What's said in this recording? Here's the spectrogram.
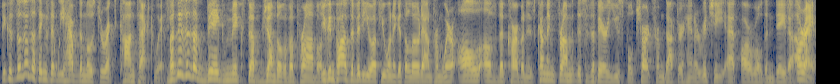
because those are the things that we have the most direct contact with. But this is a big mixed up jumble of a problem. You can pause the video if you want to get the lowdown from where all of the carbon is coming from. This is a very useful chart from Dr. Hannah Ritchie at Our World in Data. All right,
